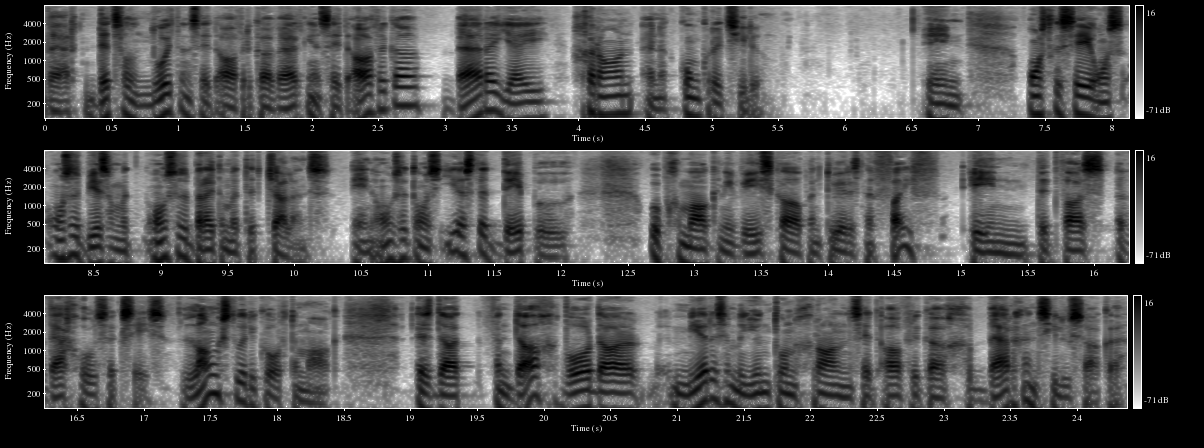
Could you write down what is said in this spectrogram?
werk. Dit sal nooit in Suid-Afrika werk nie. In Suid-Afrika bære jy graan in 'n konkrete silo. En ons gesê ons ons is besig met ons is bereid om dit te challenge en ons het ons eerste depo oopgemaak in die Wes-Kaap in 2005 en dit was 'n weghol sukses. Lang storie kort te maak is dat vandag word daar meer as 'n miljoen ton graan in Suid-Afrika geberg in silosakke.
